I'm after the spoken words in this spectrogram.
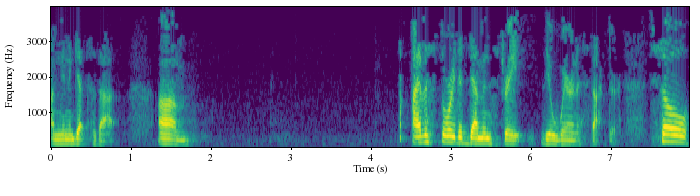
I'm going to get to that. Um, I have a story to demonstrate the awareness factor. So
